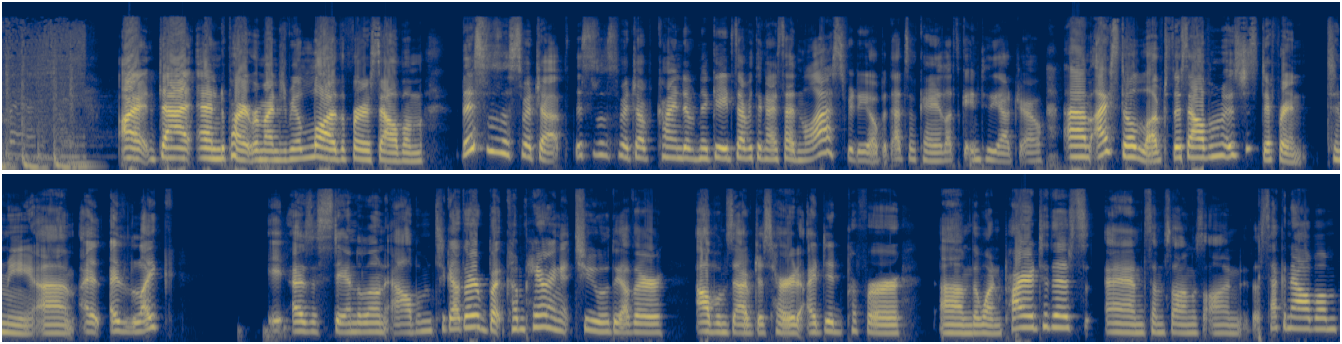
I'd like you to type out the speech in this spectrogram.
fantasy Alright, that end part reminded me a lot of the first album. This is a switch up. This is a switch up, kind of negates everything I said in the last video, but that's okay. Let's get into the outro. Um, I still loved this album. It was just different to me. Um, I, I like it as a standalone album together, but comparing it to the other albums that I've just heard, I did prefer um, the one prior to this and some songs on the second album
